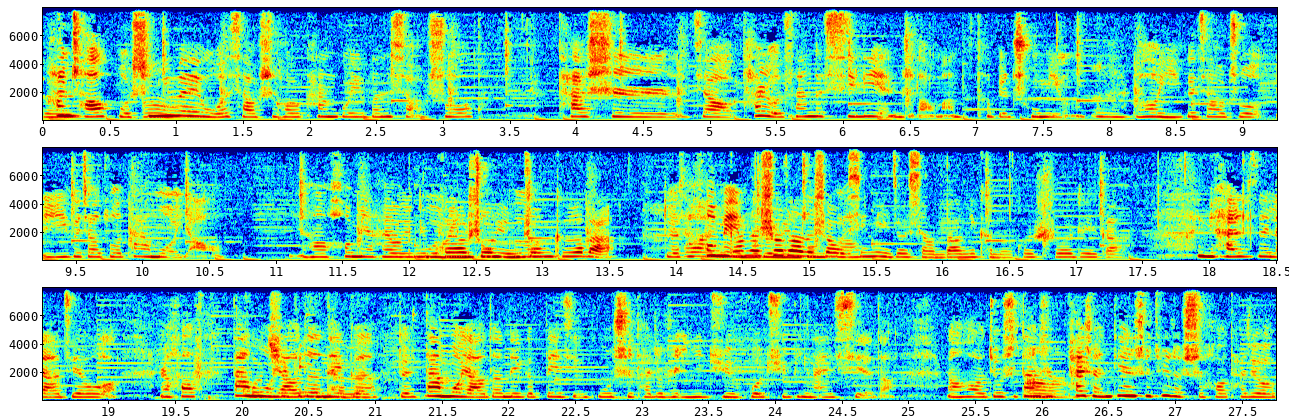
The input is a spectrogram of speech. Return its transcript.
汉朝，我是因嗯为我小时候看过一本小说，它是叫它有三个系列，你知道吗？特别出名。嗯，然后一个叫做一个叫做大漠谣，然后后面还有一部你不会要说云中歌吧？对，它后面一部你刚才就云中说到的时候，我。心里就想到你可能会说这个。你还是最了解我。然后大漠谣的那个对大漠谣的那个背景故事，它就是依据霍去病来写的。然后就是当时嗯拍成电视剧的时候，他就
